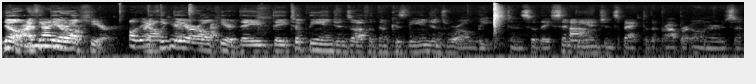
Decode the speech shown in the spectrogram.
No, I think they are all here. Oh, they're I all think here, they are all okay. here. They they took the engines off of them because the engines were all leased, and so they sent Ah. the engines back to the proper owners. And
